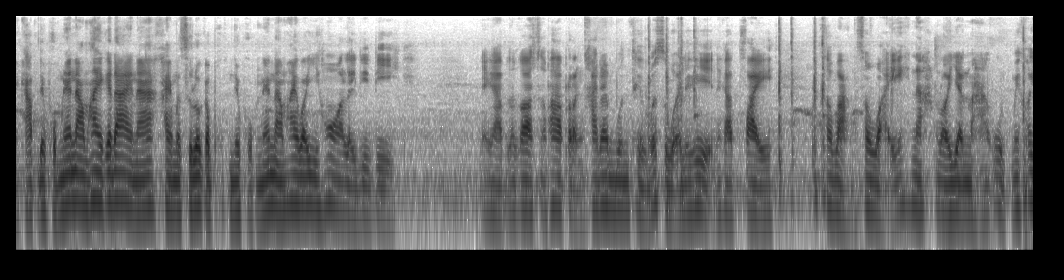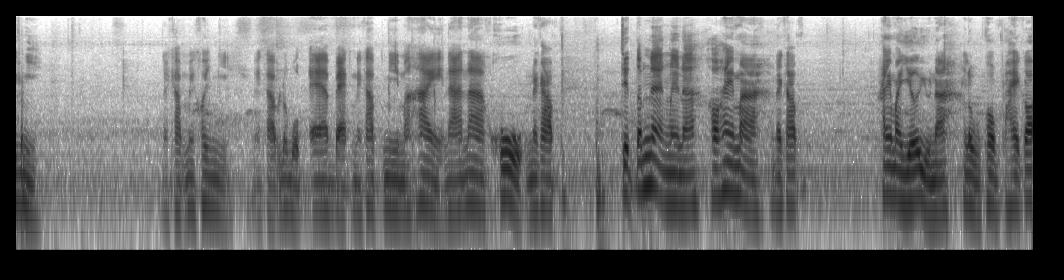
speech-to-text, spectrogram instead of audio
นะครับ เดี๋ยวผมแนะนำให้ก็ได้นะ ใครมาซื้อรถกับผม เดี๋ยวผมแนะนำให้ว่ายี่ห้ออะไรดีๆนะครับ แล้วก็สภาพหลังคาด้านบนถือว่าสวยเลยพี่นะครับ ไฟสว่างสวัยนะ รอยยันมหาอุดไม่ค่อยมี นะครับไม่ค่อยมีนะครับระบบแอร์แบ็กนะครับมีมาให้น้าหน้าคู่นะครับเจ็ดตำแหน่งเลยนะเขาให้มานะครับให้มาเยอะอยู่นะ ระบบความปลอดภัยก็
